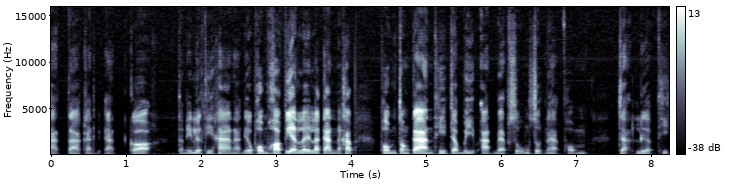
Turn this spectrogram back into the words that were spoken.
อัตราการบีบอัดก็ตอนนี้เลือกที่ 5 นะ เดี๋ยวผมขอเปลี่ยนเลยแล้วกันนะครับ ผมต้องการที่จะบีบอัดแบบสูงสุดนะฮะผมจะเลือกที่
